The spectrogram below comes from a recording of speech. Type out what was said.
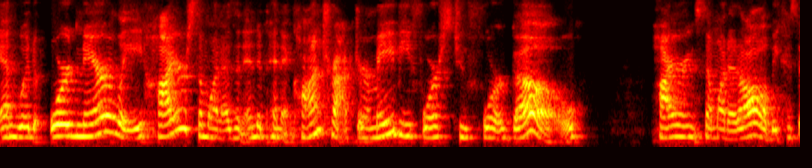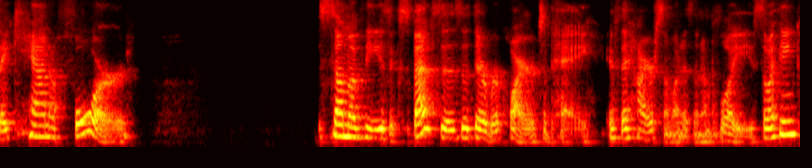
and would ordinarily hire someone as an independent contractor, may be forced to forego hiring someone at all because they can't afford some of these expenses that they're required to pay if they hire someone as an employee. So I think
